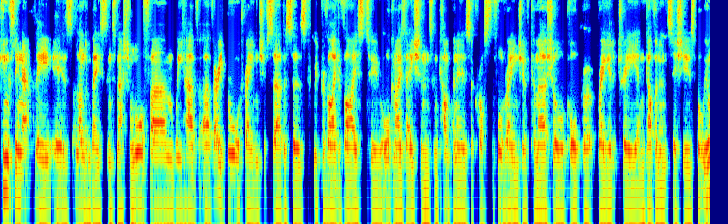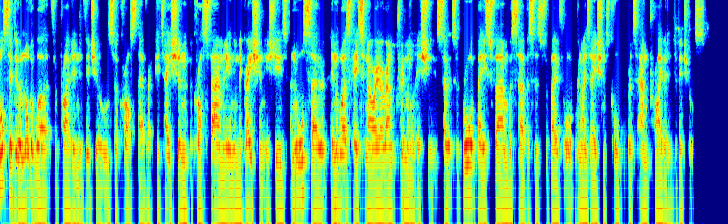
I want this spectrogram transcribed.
Kingsley Napley is a London based international law firm. We have a very broad range of services. We provide advice to organizations and companies across the full range of commercial, corporate, regulatory, and governance issues. But we also do a lot of work for private individuals across their reputation, across family and immigration issues, and also in the worst case scenario around criminal issues. So it's a broad based firm with services for both organizations, corporates, and private individuals.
